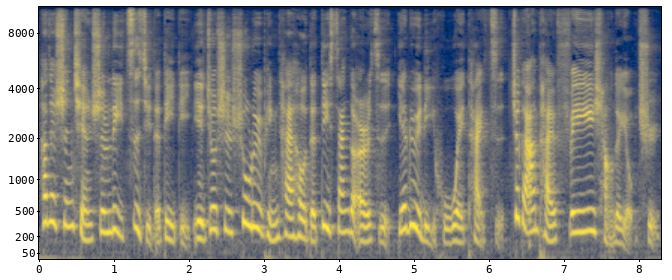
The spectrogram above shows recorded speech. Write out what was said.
他在生前是立自己的弟弟，也就是述律平太后的第三个儿子耶律里胡为太子。这个安排非常的有趣。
